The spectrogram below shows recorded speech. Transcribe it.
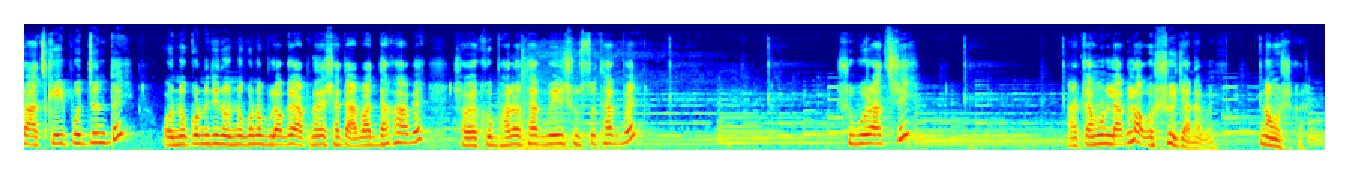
তো আজকে এই পর্যন্তই। অন্য কোনো দিন অন্য কোনো ব্লগে আপনাদের সাথে আবার দেখা হবে। সবাই খুব ভালো থাকবেন, সুস্থ থাকবেন। শুভরাত্রি। আর কেমন লাগল অবশ্যই জানাবেন। নমস্কার।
